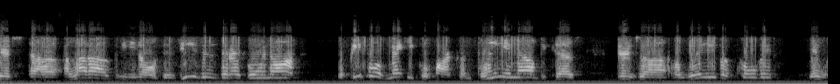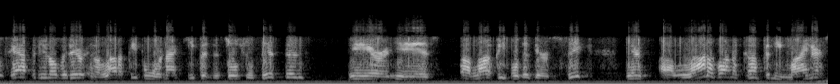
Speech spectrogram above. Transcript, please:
There's uh, a lot of you know diseases that are going on. The people of Mexico are complaining now because there's a, a wave of COVID that was happening over there, and a lot of people were not keeping the social distance. There is a lot of people that they're sick. There's a lot of unaccompanied minors.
